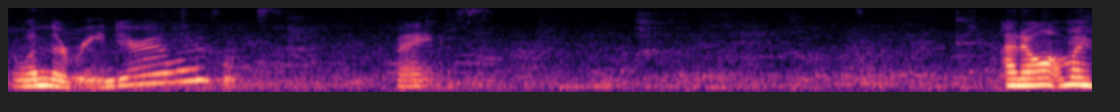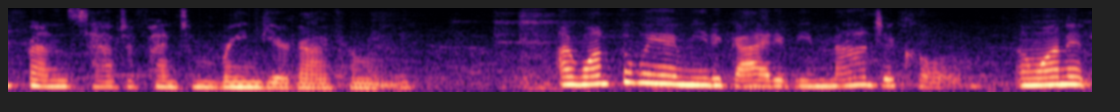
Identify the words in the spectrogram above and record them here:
And when the reindeer antlers? It's nice. I don't want my friends to have to find some reindeer guy for me. I want the way I meet a guy to be magical. I want it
